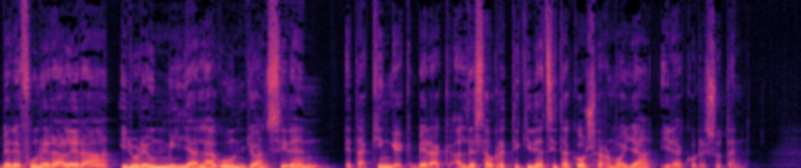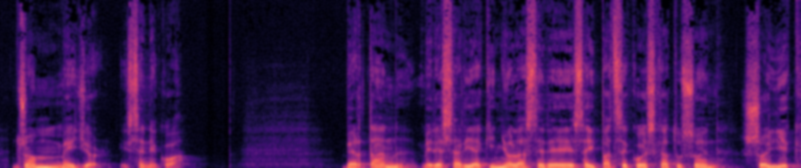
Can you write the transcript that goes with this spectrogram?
Bere funeralera irureun mila lagun joan ziren eta Kingek berak aldez aurretik idatzitako sermoia irakurri zuten. John Major izenekoa. Bertan, bere sariak inolaz ere ez aipatzeko eskatu zuen, soilik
